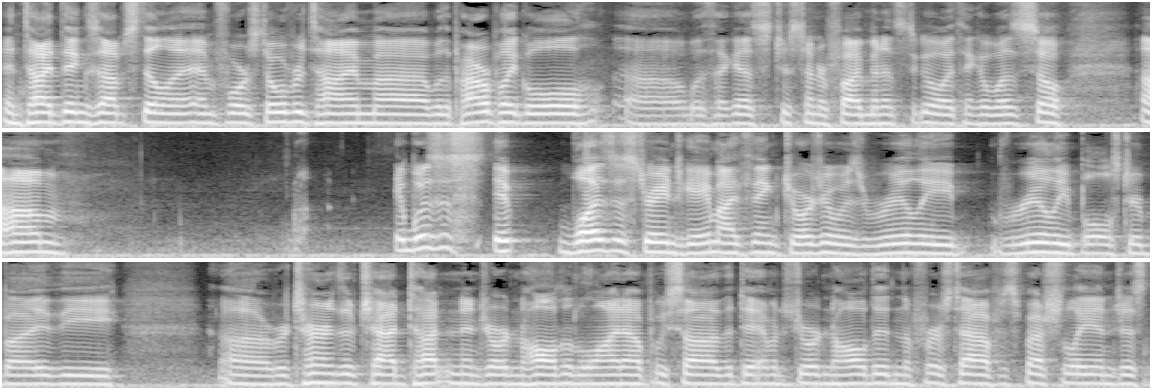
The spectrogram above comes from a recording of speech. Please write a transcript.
and tied things up still and forced overtime uh, with a power play goal uh, with I guess just under five minutes to go. I think it was so. Um, it was a, it was a strange game. I think Georgia was really really bolstered by the uh, returns of Chad Tutton and Jordan Hall to the lineup. We saw the damage Jordan Hall did in the first half, especially, and just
